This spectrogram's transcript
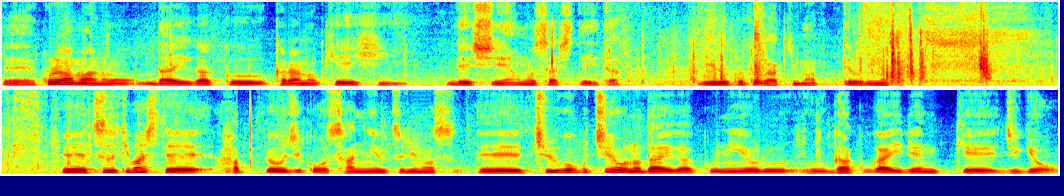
え、これはまあの大学からの経費で支援をさせていただくということが決まっております。えー、続きまして発表事項3に移ります、えー、中国地方の大学による学外連携事業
